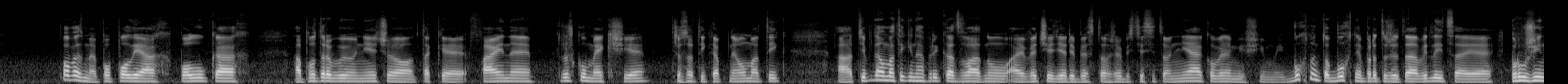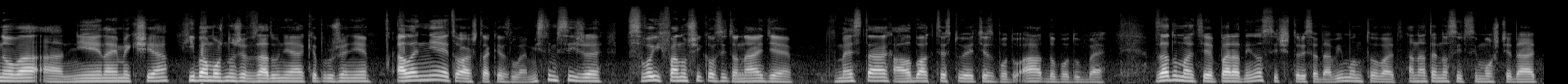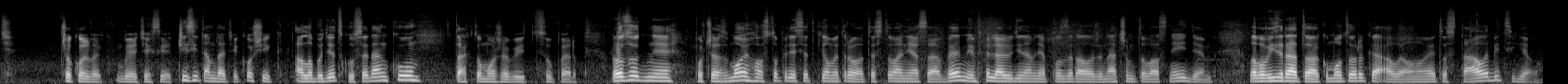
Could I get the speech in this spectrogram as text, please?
povedzme po poliach, po lúkach a potrebujú niečo také fajné, trošku mekšie, čo sa týka pneumatik. A tie pneumatiky napríklad zvládnu aj väčšie diery bez toho, že by ste si to nejako veľmi všimli. Buchnúť to buchne, pretože tá vidlica je pružinová a nie je najmekšia. Chyba možno, že vzadu nejaké pruženie, ale nie je to až také zlé. Myslím si, že svojich fanúšikov si to nájde v mestách alebo ak cestujete z bodu A do bodu B. Vzadu máte parádny nosič, ktorý sa dá vymontovať a na ten nosič si môžete dať čokoľvek budete chcieť. Či si tam dáte košík alebo detskú sedanku, tak to môže byť super. Rozhodne počas môjho 150 km testovania sa veľmi veľa ľudí na mňa pozeralo, že na čom to vlastne idem. Lebo vyzerá to ako motorka, ale ono je to stále bicykel.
